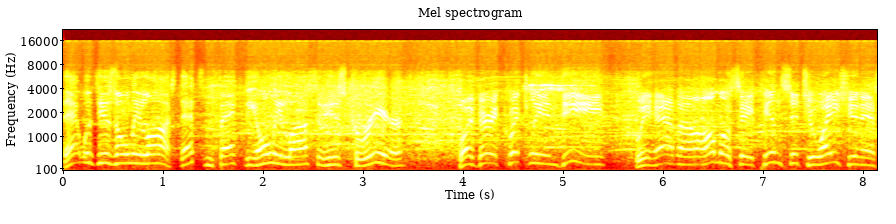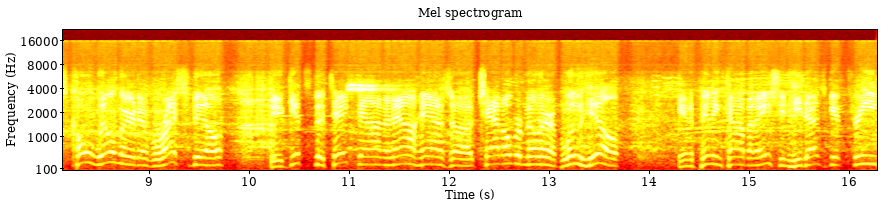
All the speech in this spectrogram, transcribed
That was his only loss. That's, in fact, the only loss of his career. Boy, very quickly indeed, we have a, almost a pin situation as Cole Willnerd of Rushville he gets the takedown and now has uh, Chad Obermiller of Blue Hill in a pinning combination. He does get three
